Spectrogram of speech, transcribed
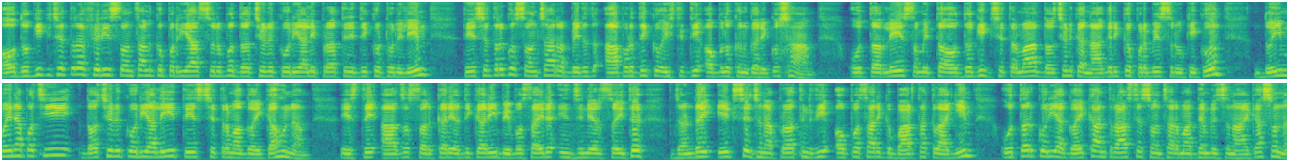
औद्योगिक क्षेत्र फेरि सञ्चालनको प्रयास स्वरूप दक्षिण कोरियाली प्रतिनिधिको टोलीले त्यस क्षेत्रको सञ्चार र विद्युत आपूर्तिको स्थिति अवलोकन गरेको छ। उत्तरले संयुक्त औद्योगिक क्षेत्रमा दक्षिणका नागरिकको प्रवेश रोकेको दुई महिनापछि दक्षिण कोरियाली त्यस क्षेत्रमा गएका हुन्। यस्तै आज सरकारी अधिकारी व्यवसायी र इन्जिनियर सहित झण्डै एक जना प्रतिनिधि औपचारिक वार्ताका लागि उत्तर कोरिया गएका अन्तर्राष्ट्रिय सञ्चार माध्यमले जनाएका छन्।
